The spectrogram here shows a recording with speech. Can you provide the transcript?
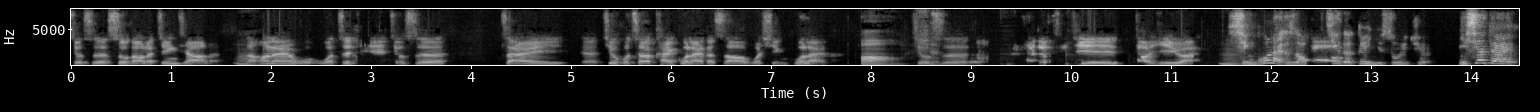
就是受到了惊吓了。嗯然后呢，我我自己就是在呃救护车开过来的时候，我醒过来了，哦，就是他就直接到医院。嗯醒过来的时候，我记得对你说一句：“你现在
